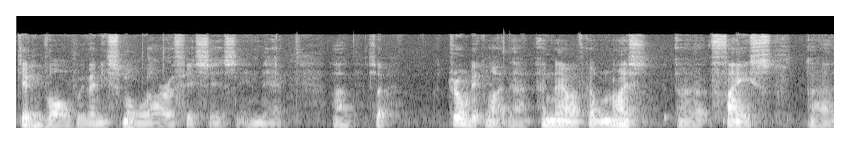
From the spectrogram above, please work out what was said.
get involved with any small orifices in there. Uh, so I drilled it like that and now I've got a nice uh, face uh,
